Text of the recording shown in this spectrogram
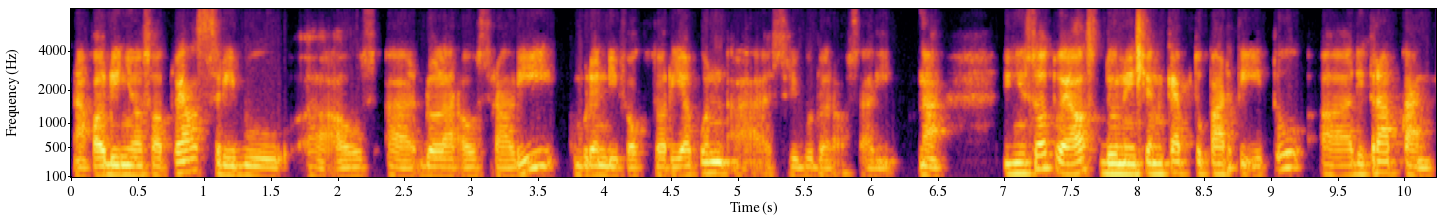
Nah, kalau di New South Wales 1.000 uh, uh, dolar Australia, kemudian di Victoria pun uh, 1.000 dolar Australia. Nah, di New South Wales donation cap to party itu uh, diterapkan.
